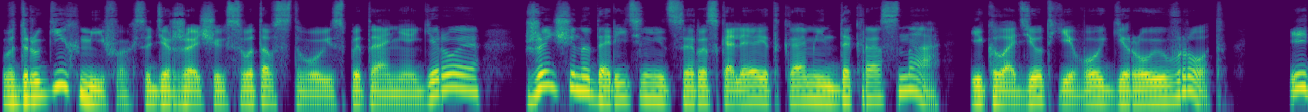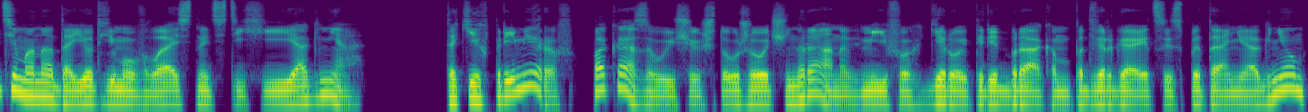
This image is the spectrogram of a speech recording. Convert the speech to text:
В других мифах, содержащих сватовство и испытания героя, женщина-дарительница раскаляет камень до красна и кладет его герою в рот. Этим она дает ему власть над стихией огня. Таких примеров, показывающих, что уже очень рано в мифах герой перед браком подвергается испытанию огнем,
